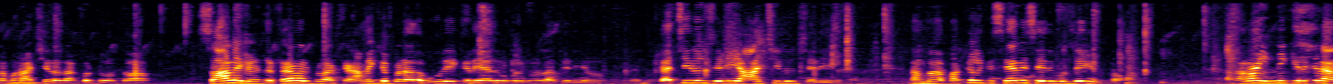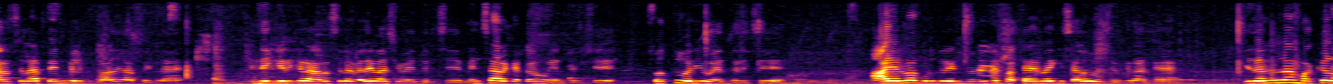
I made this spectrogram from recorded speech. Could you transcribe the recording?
நம்ம ஆட்சியில தான் கொண்டு வந்தோம். சாலைகள் இந்த ஃபேவர் பிளாக் அமைக்கப்படாத ஊரே கிடையாது உங்களுக்கு நல்லா தெரியும். கட்சியிலும் சரி ஆட்சியிலும் சரி நம்ம மக்களுக்கு சேவை செய்து கொண்டே இருந்தோம். ஆனால் இன்னைக்கு இருக்கிற அரசுல பெண்களுக்கு பாதுகாப்பு இல்லை. இன்னைக்கு இருக்கிற அரசுல விலைவாசி உயர்ந்துருச்சு மின்சார கட்டணம் உயர்ந்துருச்சு சொத்து வரி உயர்ந்துருச்சு. ஆயிரம் ரூபாய் கொடுக்குறேன்னு சொல்லிட்டு பத்தாயிரம் ரூபாய்க்கு செலவு வச்சிருக்கிறாங்க. இதெல்லாம் மக்கள்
